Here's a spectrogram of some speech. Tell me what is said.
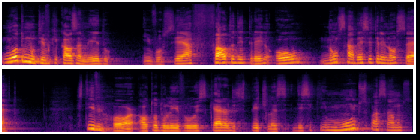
Um outro motivo que causa medo em você é a falta de treino ou não saber se treinou certo. Steve Hoare, autor do livro Scared Speechless, disse que muitos passamos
